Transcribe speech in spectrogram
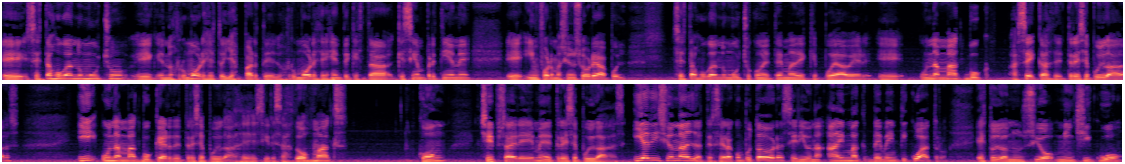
se está jugando mucho en los rumores, esto ya es parte de los rumores de gente que, está, que siempre tiene información sobre Apple se está jugando mucho con el tema de que pueda haber eh, una MacBook a secas de 13 pulgadas y una MacBook Air de 13 pulgadas, es decir, esas dos Macs con chips ARM de 13 pulgadas. Y adicional, la tercera computadora sería una iMac de 24. Esto lo anunció Michi Kuo,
